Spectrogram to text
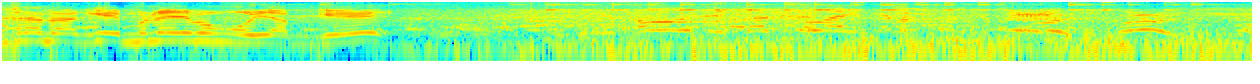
kinsa na ge mo na imong uyab ge? Oh, di ka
